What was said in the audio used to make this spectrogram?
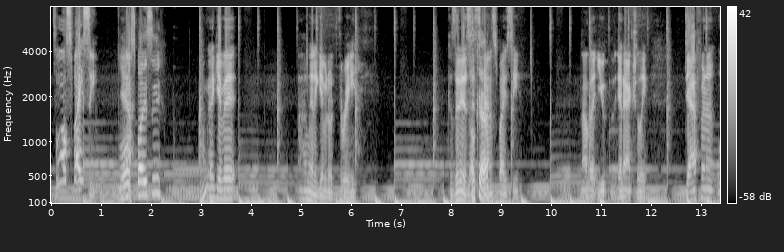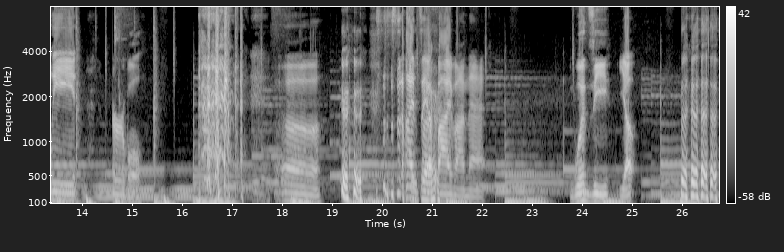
It's a little spicy. A little Yeah. spicy. I'm gonna give it. I'm gonna give it a three. Cause it is. It's kind of spicy. Now that you, it actually, definitely herbal. uh, I'd say a a- five on that. Woodsy. Yup.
